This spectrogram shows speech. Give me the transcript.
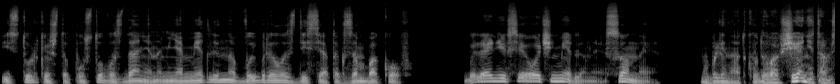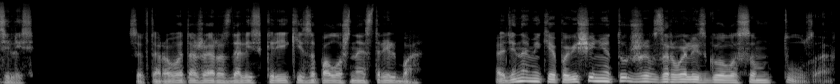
Из только что пустого здания на меня медленно выбралось десяток зомбаков. Были они все очень медленные, сонные. Но, блин, откуда вообще они там взялись? Со второго этажа раздались крики и заполошная стрельба. А динамики оповещения тут же взорвались голосом Туза.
